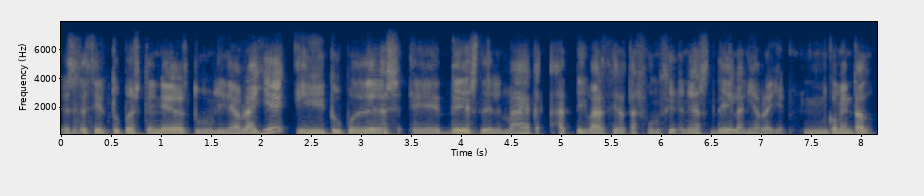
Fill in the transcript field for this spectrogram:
Es decir, tú puedes tener tu línea Braille y tú puedes eh, desde el Mac activar ciertas funciones de la línea Braille. Mm, comentado.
